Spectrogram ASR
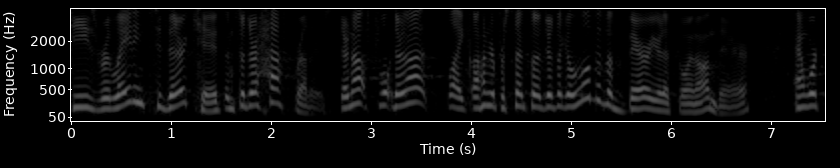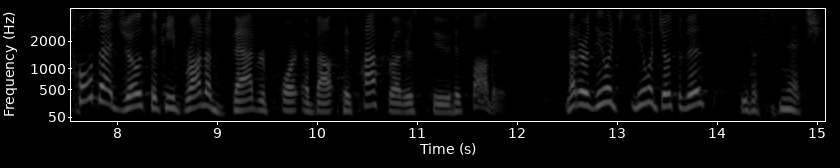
he's relating to their kids, and so they're half brothers. They're not they're not like 100%. So there's like a little bit of a barrier that's going on there. And we're told that Joseph, he brought a bad report about his half brothers to his father. In other words, you know, what, you know what Joseph is? He's a snitch.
